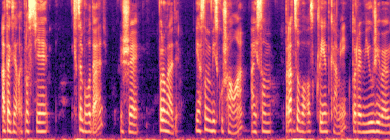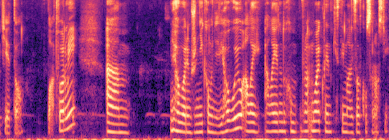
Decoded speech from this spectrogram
a tak ďalej. Proste chcem povedať, že v prvom rade ja som vyskúšala, aj som pracovala s klientkami, ktoré využívajú tieto platformy. Um, nehovorím, že nikomu nevyhovujú, ale, ale jednoducho moje klientky s tým mali zle skúsenosti.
